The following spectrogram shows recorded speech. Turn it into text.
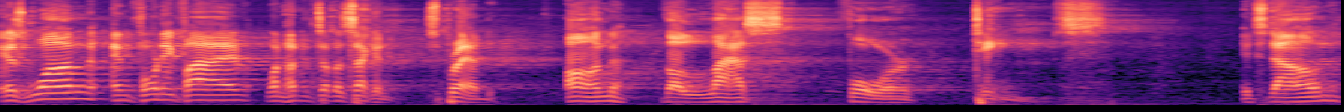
is 1 and 45 one hundredths of a second spread on the last four teams. It's down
